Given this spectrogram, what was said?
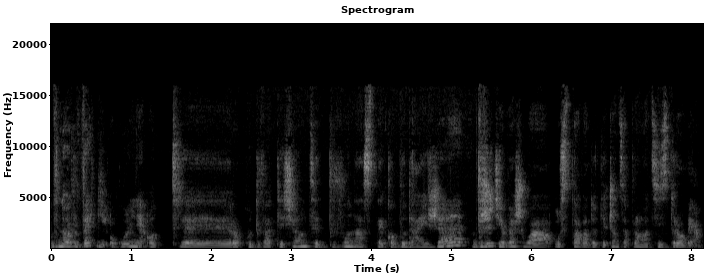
w Norwegii ogólnie od e, roku 2012 bodajże w życie weszła ustawa dotycząca promocji zdrowia.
